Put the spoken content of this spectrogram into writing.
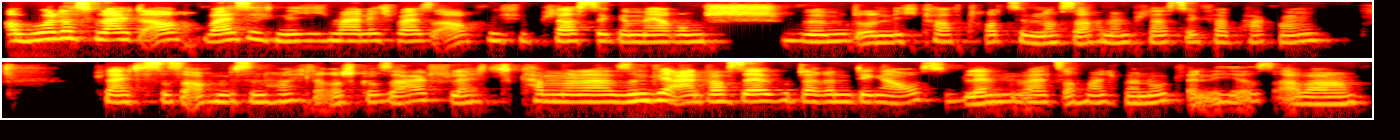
Obwohl das vielleicht auch, weiß ich nicht. Ich meine, ich weiß auch, wie viel Plastik im Meer rumschwimmt und ich kaufe trotzdem noch Sachen in Plastikverpackung. Vielleicht ist das auch ein bisschen heuchlerisch gesagt. Vielleicht kann man, sind wir einfach sehr gut darin, Dinge auszublenden, weil es auch manchmal notwendig ist. Aber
